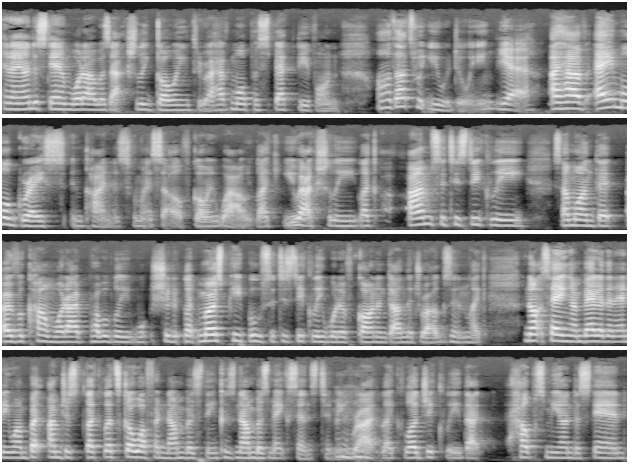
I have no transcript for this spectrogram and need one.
and I understand what I was actually going through. I have more perspective on, oh, that's what you were doing. Yeah. I have a more grace and kindness for myself, going, wow, like you actually, like I'm statistically someone that overcome what I probably should, like most people statistically would have gone and done the drugs. And like, not saying I'm better than anyone, but I'm just like, let's go off a numbers thing because numbers make sense to me, mm-hmm. right? Like logically, that helps me understand.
